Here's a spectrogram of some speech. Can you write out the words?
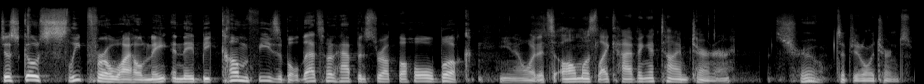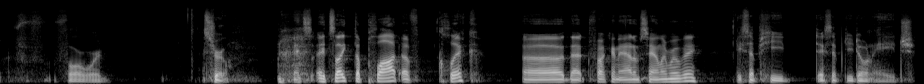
Just go sleep for a while, Nate, and they become feasible. That's what happens throughout the whole book. You know what? It's almost like having a time turner. It's true. Except it only turns f- forward. It's true. It's it's like the plot of Click, uh, that fucking Adam Sandler movie. Except he. Except you don't age.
